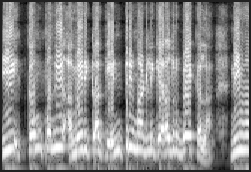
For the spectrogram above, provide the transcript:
ಈ ಕಂಪನಿ ಅಮೆರಿಕಕ್ಕೆ ಎಂಟ್ರಿ ಮಾಡ್ಲಿಕ್ಕೆ ಯಾರಾದ್ರೂ ಬೇಕಲ್ಲ? ನೀವು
